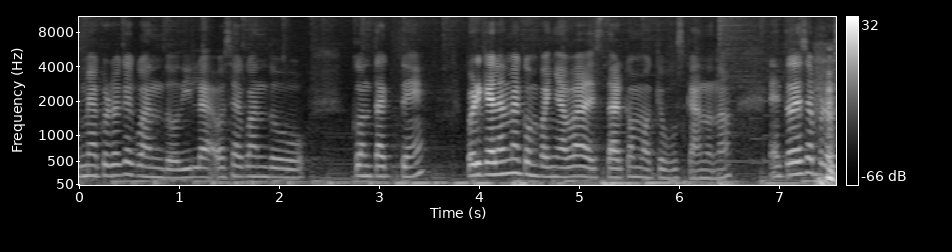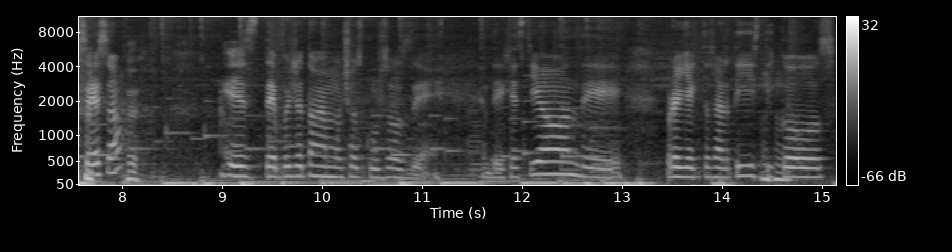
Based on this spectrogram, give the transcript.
me acuerdo que cuando di la, o sea, cuando contacté, porque Alan me acompañaba a estar como que buscando, ¿no? En todo ese proceso, este, pues yo tomé muchos cursos de, de gestión, de proyectos artísticos,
